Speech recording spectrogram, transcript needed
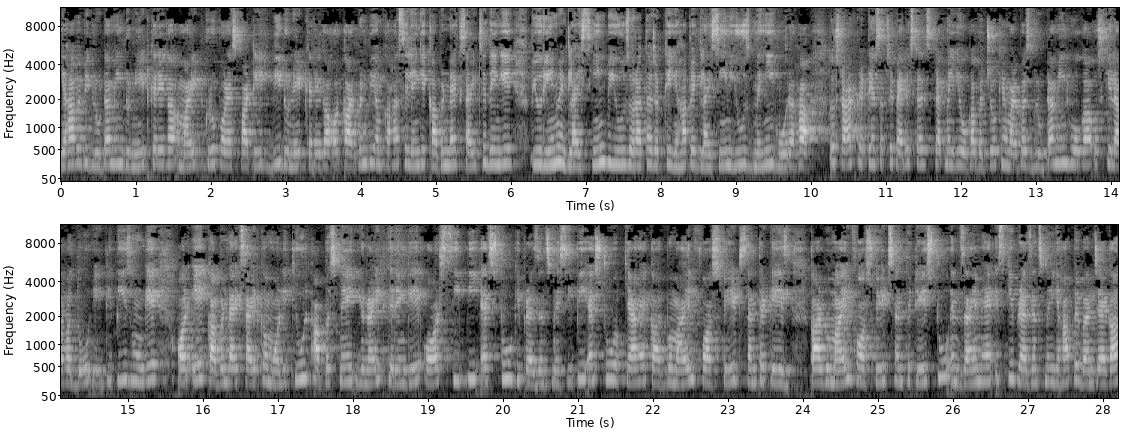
यहाँ पे भी ग्लूटामीन डोनेट करेगा, अमाइड ग्रुप और एस्पार्टेट भी डोनेट करेगा और कार्बन भी हम कहाँ से लेंगे? कार्बन डाइऑक्साइड से देंगे। प्यूरिन में ग्लाइसिन भी यूज़ हो रहा था, जबकि यहाँ पे ग्लाइसिन यूज़ नहीं हो रहा। तो स्टार्ट करते हैं, सबसे पहले स्टेप में ये होगा, बच्चों के हमारे पास ग्लूटामीन होगा, उसके अलावा दो ए होंगे और एक कार्बन डाइऑक्साइड का मॉलिक्यूल आपस में यूनाइट करेंगे और सीपीएस की प्रेजेंस में सीपीएस अब क्या है? Carbamoyl phosphate synthetase. Carbamoyl phosphate synthetase two enzyme है, इसकी प्रेजेंस में यहाँ पे बन जाएगा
